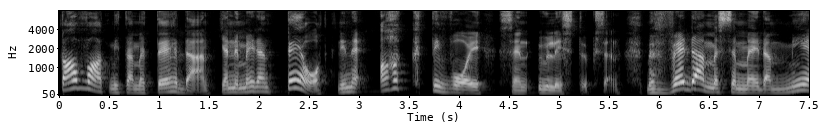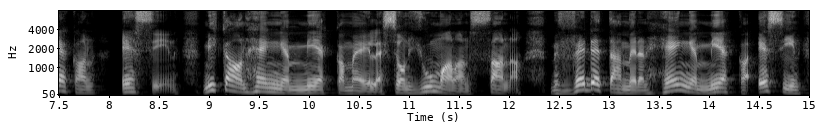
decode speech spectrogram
tavat, mitä me tehdään ja ne meidän teot, niin ne aktivoi sen ylistyksen. Me vedämme sen meidän miekan esiin. Mikä on hengen miekka meille? Se on Jumalan sana. Me vedetään meidän hengen miekka esiin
